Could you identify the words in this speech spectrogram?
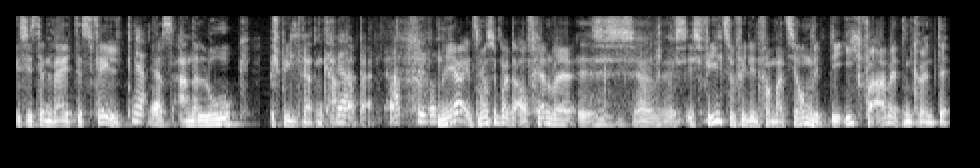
es ist ein weites Feld, ja. das analog bespielt werden kann ja, dabei. Absolut. Naja, jetzt muss ich bald aufhören, weil es ist, äh, es ist viel zu viel Information, die ich verarbeiten könnte.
